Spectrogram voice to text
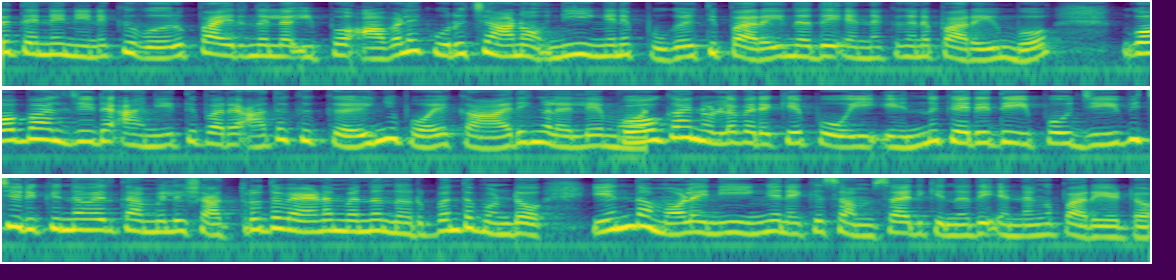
പോലീസുകാരെ തന്നെ നിനക്ക് വെറുപ്പായിരുന്നല്ലോ. ഇപ്പോൾ അവളെ കുറിച്ചാണോ നീ ഇങ്ങനെ പുകഴ്ത്തി പറയുന്നത് എന്നൊക്കെ ഇങ്ങനെ പറയുമ്പോൾ ഗോപാൽജിയുടെ അനിയത്തി പറ അതൊക്കെ കഴിഞ്ഞു പോയ കാര്യങ്ങളല്ലേ. പോകാനുള്ളവരൊക്കെ പോയി. എന്ന് കരുതി ഇപ്പോൾ ജീവിച്ചിരിക്കുന്നവർ തമ്മിൽ ശത്രുത വേണമെന്ന് നിർബന്ധമുണ്ടോ? എന്താ മോളെ നീ ഇങ്ങനെയൊക്കെ സംസാരിക്കുന്നത്? എന്നങ്ങ് പറയട്ടോ.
